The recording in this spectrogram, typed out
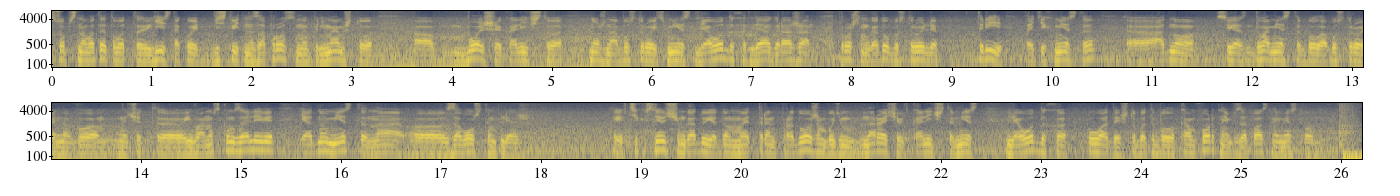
Собственно, вот это вот э, есть такой действительно запрос, и мы понимаем, что э, большее количество нужно обустроить мест для отдыха для горожан. В прошлом году обустроили три таких места. Э, одно, связ... Два места было обустроено в значит, э, Ивановском заливе и одно место на э, Заволжском пляже. И в следующем году, я думаю, мы этот тренд продолжим, будем наращивать количество мест для отдыха у воды, чтобы это было комфортное и безопасное место отдыха.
